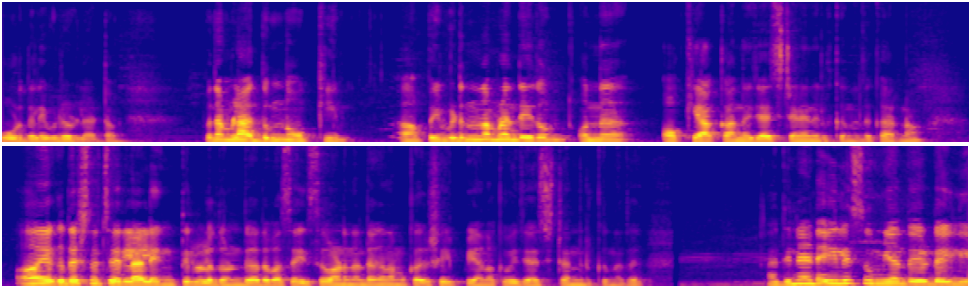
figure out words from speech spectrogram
കൂടുതൽ ഇവിടെ ഉള്ളത് കേട്ടോ. അപ്പോൾ നമ്മൾ അതും നോക്കി. അപ്പോൾ ഇവിടുന്ന് നമ്മൾ എന്ത് ചെയ്തു? ഒന്ന് ഓക്കെ ആക്കാമെന്ന് വിചാരിച്ചിട്ടാണ് നിൽക്കുന്നത്. കാരണം ഏകദേശം വെച്ചാൽ എല്ലാ ലെങ്ത്തിലുള്ളതുണ്ട് അഥവാ സൈസ് വേണമെന്നുണ്ടെങ്കിൽ നമുക്കത് ഷേപ്പ് ചെയ്യാമെന്നൊക്കെ വിചാരിച്ചിട്ടാണ് നിൽക്കുന്നത്. അതിനിടയിൽ സുമി എന്തെങ്കിലും ഡെയിലി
